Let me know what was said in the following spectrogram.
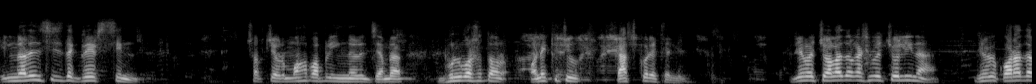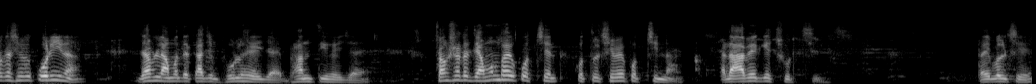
ignorance is the great sin সবচেয়ে বড় মহাপাপের ইগনোরেন্সি আমরা ভুলবশত অনেক কিছু কাজ করে ফেলি। যেভাবে চলা দরকার, সেভাবে চলি না। যেভাবে করা দরকার, সেভাবে করি না। যার ফলে আমাদের কাজে ভুল হয়ে যায়, ভ্রান্তি হয়ে যায়। সংসারটা যেমন ভাবে করছেন, করতে সেভাবে করছি না। একটা আবেগে ছুটছি। তাই বলছে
